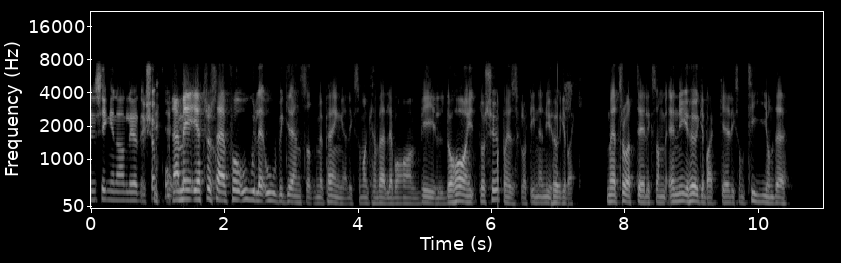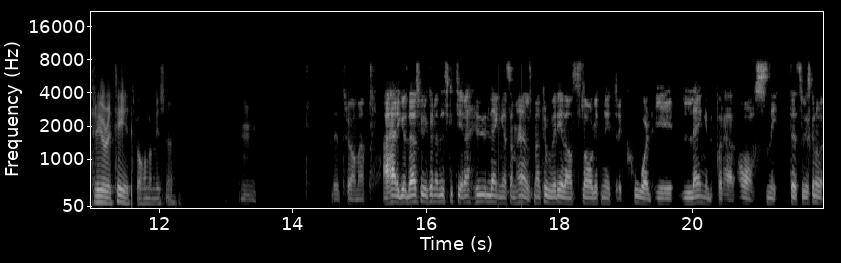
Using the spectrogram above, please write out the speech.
Finns ingen anledning, kör på. Nej, men jag tror så här, får Ole obegränsat med pengar, liksom, man kan välja vad man vill, då, har, då köper man såklart in en ny högerback. Men jag tror att det är liksom, en ny högerback är liksom tionde prioritet för honom just nu. Mm. Det tror jag med. Ja, herregud, det här skulle vi kunna diskutera hur länge som helst, men jag tror vi redan slagit nytt rekord i längd på det här avsnittet. Så vi ska nog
